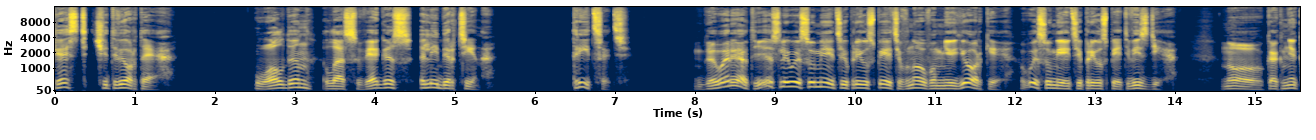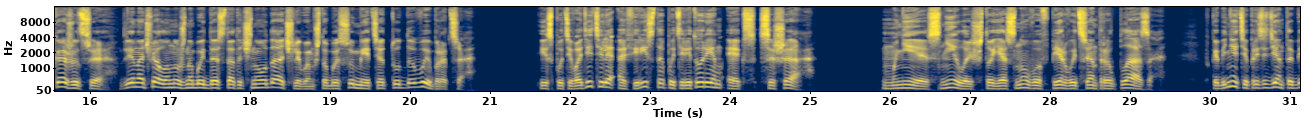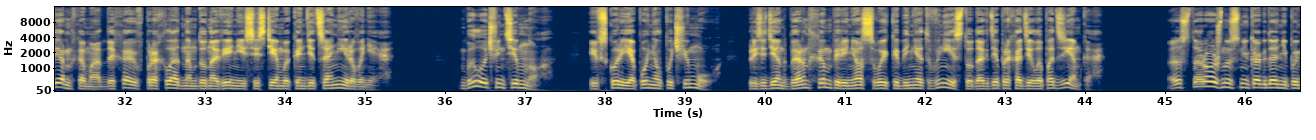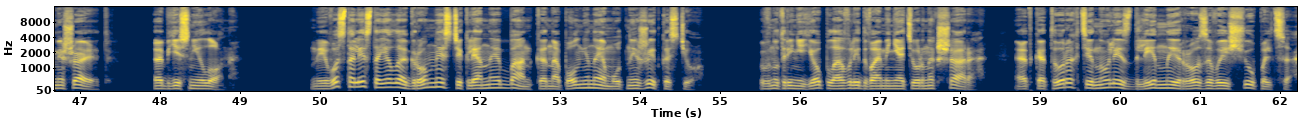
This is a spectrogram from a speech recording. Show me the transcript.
Часть четвертая. Уолден, Лас-Вегас, Либертин. 30. Говорят, если вы сумеете преуспеть в Новом Нью-Йорке, вы сумеете преуспеть везде. Но, как мне кажется, для начала нужно быть достаточно удачливым, чтобы суметь оттуда выбраться. Из путеводителя афериста по территориям экс-США. Мне снилось, что я снова в первый Централ Плаза. В кабинете президента Бернхама отдыхаю в прохладном дуновении системы кондиционирования. Было очень темно, и вскоре я понял, почему. Президент Бернхам перенес свой кабинет вниз, туда, где проходила подземка. «Осторожность никогда не помешает», — объяснил он. На его столе стояла огромная стеклянная банка, наполненная мутной жидкостью. Внутри нее плавали два миниатюрных шара, от которых тянулись длинные розовые щупальца.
